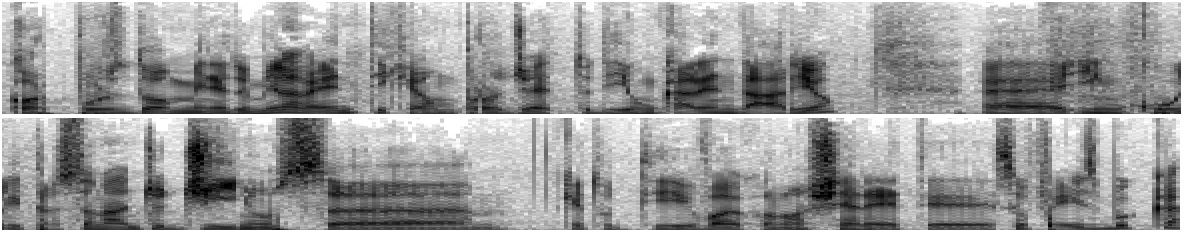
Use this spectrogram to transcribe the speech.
Corpus Domine 2020, che è un progetto di un calendario eh, in cui il personaggio Genus, eh, che tutti voi conoscerete su Facebook,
